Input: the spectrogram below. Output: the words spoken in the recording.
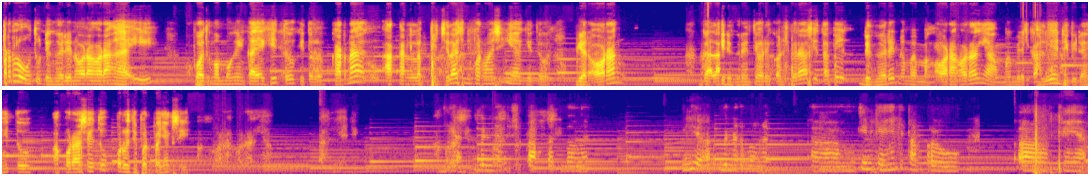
perlu untuk dengerin orang-orang HI buat ngomongin kayak gitu gitu loh. Karena akan lebih jelas informasinya gitu. Biar orang nggak lagi dengerin teori konspirasi tapi dengerin memang orang-orang yang memiliki keahlian di bidang itu. Aku rasa itu perlu diperbanyak sih. Ya benar sepakat banget. Iya benar banget. Uh, mungkin kayaknya kita perlu uh, kayak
